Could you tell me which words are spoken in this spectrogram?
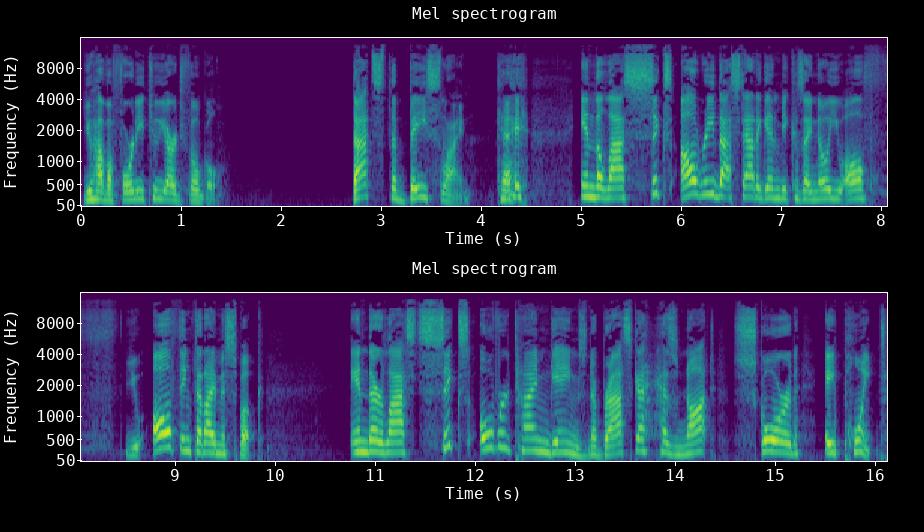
you have a 42 yard field goal. That's the baseline. Okay. In the last six, I'll read that stat again because I know you all, you all think that I misspoke. In their last six overtime games, Nebraska has not scored a point.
